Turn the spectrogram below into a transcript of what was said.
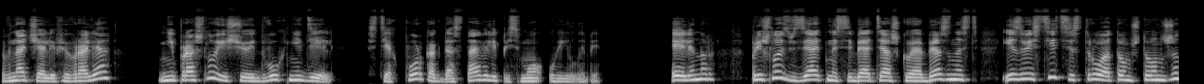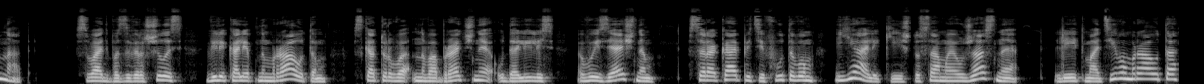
В начале февраля не прошло еще и двух недель с тех пор, как доставили письмо Уиллоби. Элинор пришлось взять на себя тяжкую обязанность известить сестру о том, что он женат. Свадьба завершилась великолепным раутом, с которого новобрачные удалились в изящном 45-футовом ялике, и, что самое ужасное, лейтмотивом раута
